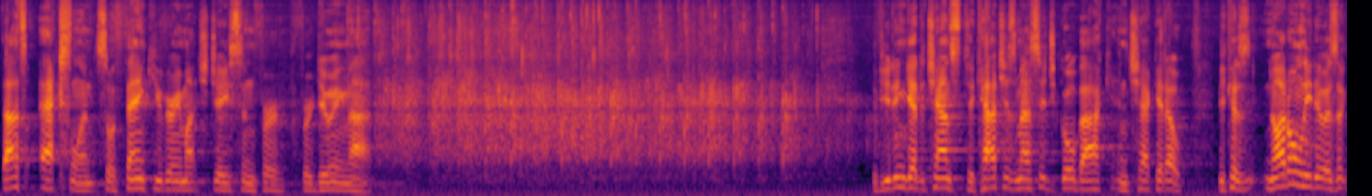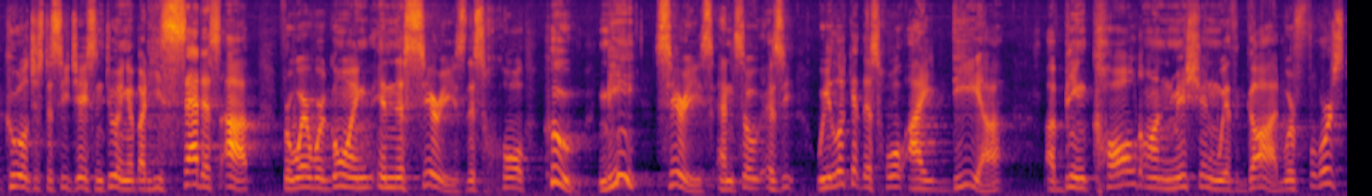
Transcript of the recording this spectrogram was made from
that's excellent. So thank you very much, Jason, for, for doing that. If you didn't get a chance to catch his message, go back and check it out. Because not only is it cool just to see Jason doing it, but he set us up for where we're going in this series, this whole Who? Me series. And so as we look at this whole idea of being called on mission with God, we're forced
